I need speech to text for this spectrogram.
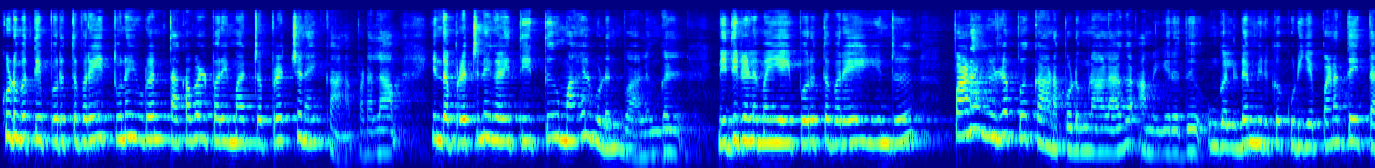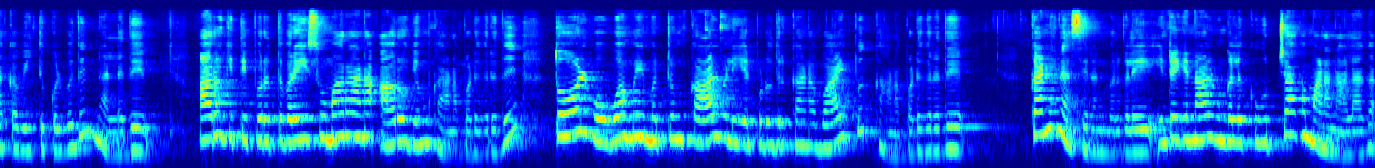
குடும்பத்தை பொறுத்தவரை துணையுடன் தகவல் பரிமாற்ற பிரச்சனை காணப்படலாம். இந்த பிரச்சனைகளை தீர்த்து மகிழ்வுடன் வாழுங்கள். நிதி நிலைமையை பொறுத்தவரை இன்று பண இழப்பு காணப்படும் நாளாக அமைகிறது. உங்களிடம் இருக்கக்கூடிய பணத்தை தக்க வைத்துக் கொள்வது நல்லது. ஆரோக்கியத்தை பொறுத்தவரை சுமாரான ஆரோக்கியம் காணப்படுகிறது. தோல் ஒவ்வாமை மற்றும் கால் வலி ஏற்படுவதற்கான வாய்ப்பு காணப்படுகிறது. கன்னிராசி நண்பர்களே இன்றைய நாள் உங்களுக்கு உற்சாகமான நாளாக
